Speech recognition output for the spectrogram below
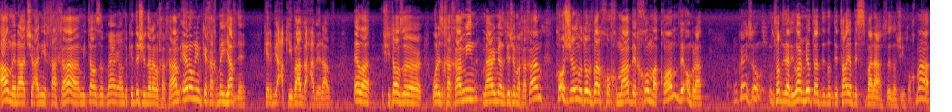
Al menat she'ani chacham, he tells the man on the condition that I'm chacham, en omrim kechachmei yavneh, כרבי עקיבא וחבריו, אלא, she tells her, what does חכם mean? marry me on the condition of חכם, כל ששואלים אותו בדבר חוכמה בכל מקום ואומרה. Okay, so something that he learned, milta detalia besvara, says Rashi. Chokhmah,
